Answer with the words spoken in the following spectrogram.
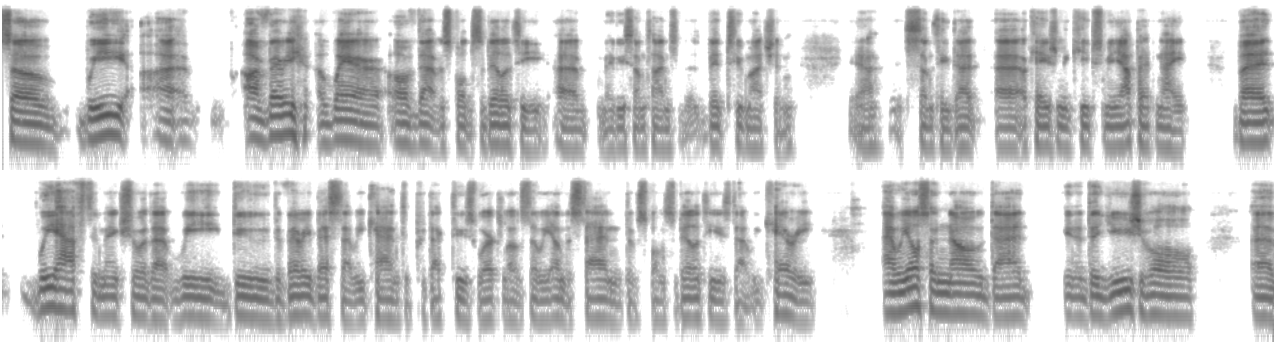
So we uh, are very aware of that responsibility, uh, maybe sometimes a bit too much. And yeah, it's something that uh, occasionally keeps me up at night. But we have to make sure that we do the very best that we can to protect these workloads, that we understand the responsibilities that we carry. And we also know that, you know, the usual uh,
